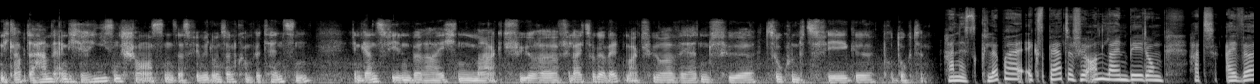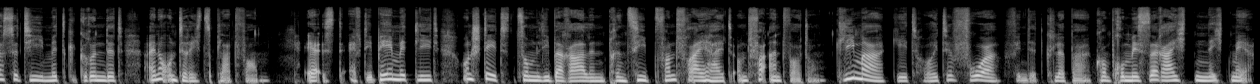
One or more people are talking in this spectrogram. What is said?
und ich glaube, da haben wir eigentlich Riesenchancen, dass wir mit unseren Kompetenzen in ganz vielen Bereichen Marktführer, vielleicht sogar Weltmarktführer werden für zukunftsfähige Produkte. Hannes Klöpper, Experte für Online-Bildung, hat Iversity mitgegründet, eine Unterrichtsplattform. Er ist FDP-Mitglied und steht zum liberalen Prinzip von Freiheit und Verantwortung. Klima geht heute vor, findet Klöpper. Kompromisse reichten nicht mehr.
